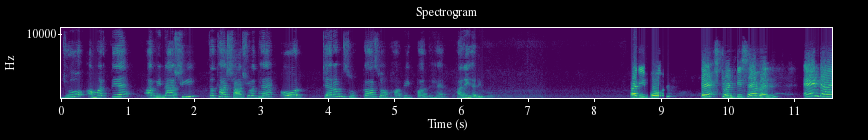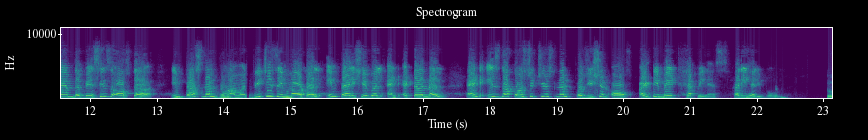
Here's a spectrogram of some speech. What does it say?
जो अमर्त्य, अविनाशी तथा शाश्वत है और चरम सुख का स्वाभाविक पद है। हरि हरि बोल। हरि बोल text 27 and I am the basis of the impersonal Brahman, which is immortal, imperishable, and eternal, and is the constitutional position of ultimate happiness. Hari Hari Bol. तो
